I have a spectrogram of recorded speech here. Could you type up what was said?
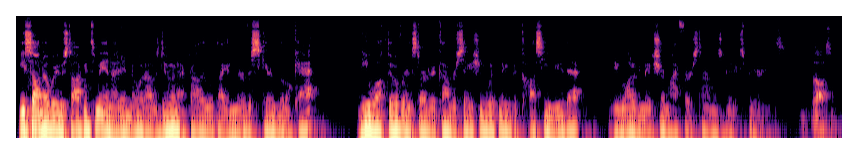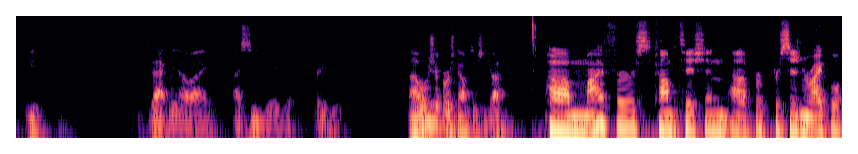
He saw nobody was talking to me and I didn't know what I was doing. I probably looked like a nervous, scared little cat. And he walked over and started a conversation with me because he knew that and he wanted to make sure my first time was a good experience. It's awesome. See, exactly how I, I see JJ. Great dude. Uh, when was your first competition, Josh? Uh, my first competition uh, for precision rifle,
